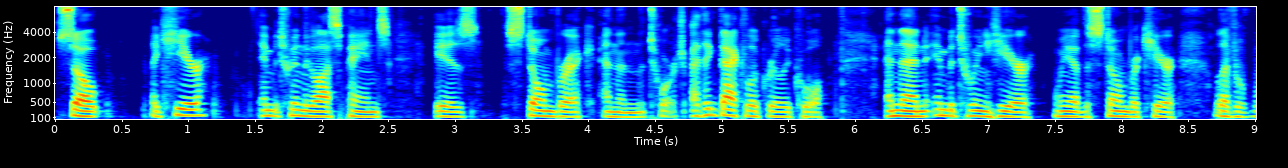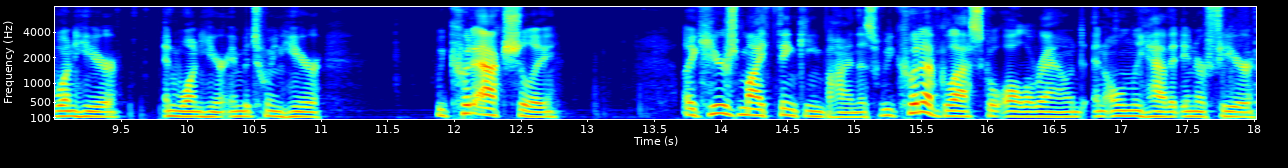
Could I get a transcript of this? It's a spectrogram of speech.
So, like here, in between the glass panes, is stone brick and then the torch. I think that could look really cool. And then in between here, when we have the stone brick here, we'll have one here and one here. In between here, we could actually, like, here's my thinking behind this. We could have glass go all around and only have it interfere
